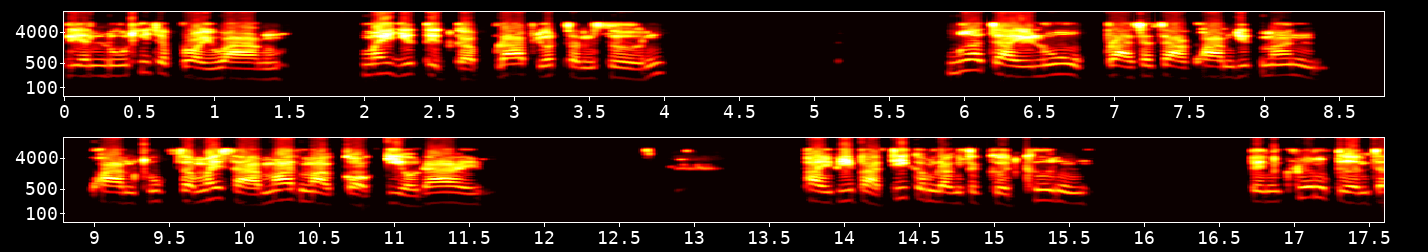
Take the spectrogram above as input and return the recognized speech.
เรียนรู้ที่จะปล่อยวาง ไม่ยึดติดกับราบยศสรรเสริญ เมื่อใจลูกปราศจากความยึดมั่น ความทุกข์จะไม่สามารถมาเกาะเกี่ยวได้ ภัยพิบัติที่กำลังจะเกิดขึ้น เป็นเครื่องเตือนใจ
